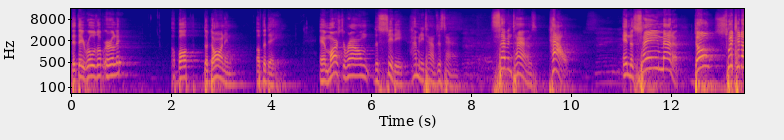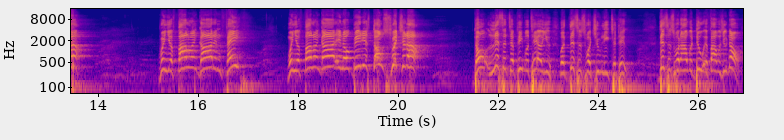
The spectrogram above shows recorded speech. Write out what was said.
that they rose up early about the dawning of the day and marched around the city. How many times this time? Seven times. How? In the same manner. Don't switch it up. When you're following God in faith, when you're following God in obedience, don't switch it up. Don't listen to people tell you, well, this is what you need to do. This is what I would do if I was you. No,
